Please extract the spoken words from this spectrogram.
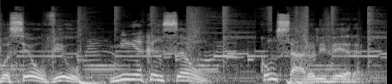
Você ouviu Minha Canção, com Sara Oliveira.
